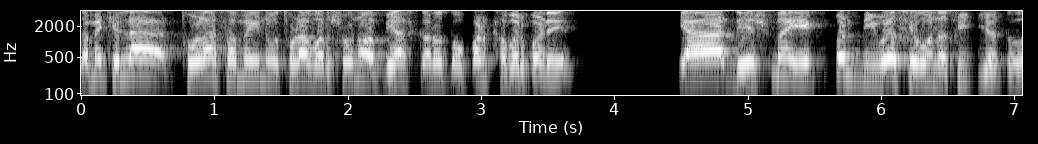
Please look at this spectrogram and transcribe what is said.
તમે છેલ્લા થોડા સમયનો થોડા વર્ષોનો અભ્યાસ કરો તો પણ ખબર પડે કે આ દેશમાં એક પણ દિવસ એવો નથી જતો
